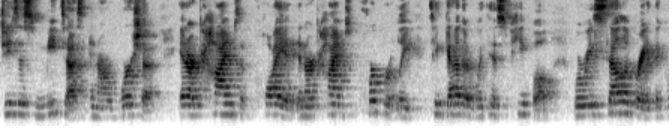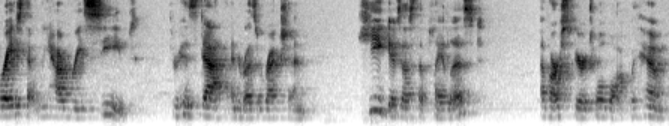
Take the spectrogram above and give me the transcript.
Jesus meets us in our worship, in our times of quiet, in our times corporately together with His people, where we celebrate the grace that we have received through His death and resurrection. He gives us the playlist of our spiritual walk with Him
